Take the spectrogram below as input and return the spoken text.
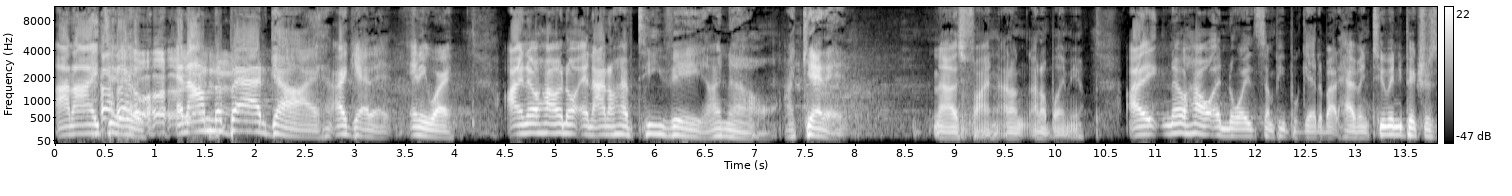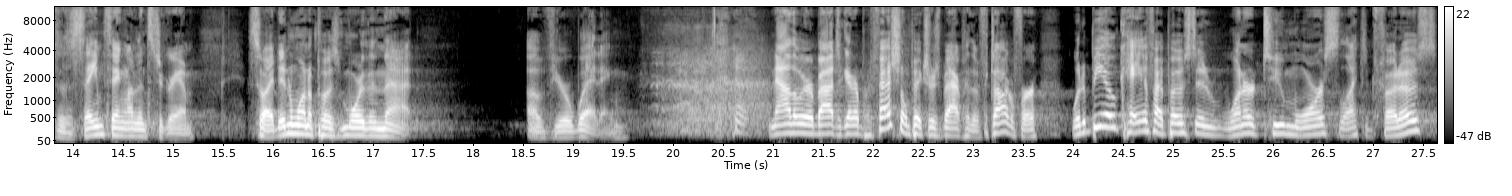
And I do. And I'm the bad guy. I get it. Anyway, I know how annoying, and I don't have TV. I know. I get it. No, it's fine. I don't, I don't blame you. I know how annoyed some people get about having too many pictures of the same thing on Instagram. So I didn't want to post more than that of your wedding. now that we're about to get our professional pictures back for the photographer, would it be okay if I posted one or two more selected photos?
